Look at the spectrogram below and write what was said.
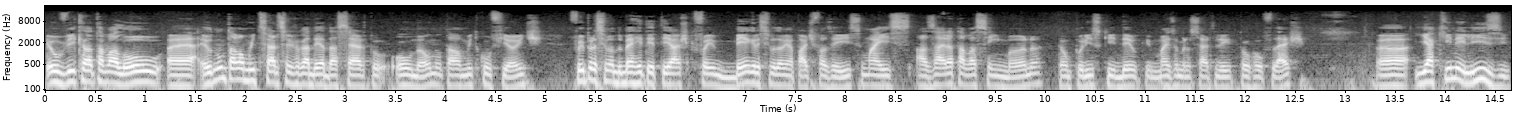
Eu vi que ela tava low, é, eu não tava muito certo se a jogada ia dar certo ou não, não tava muito confiante. Fui pra cima do BRTT, acho que foi bem agressivo da minha parte fazer isso, mas a Zyra tava sem mana, então por isso que deu mais ou menos certo ele tocou o flash. Uh, e aqui na Elise,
